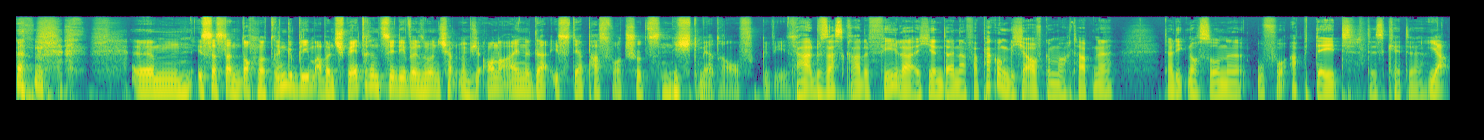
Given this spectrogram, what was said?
ähm, ist das dann doch noch drin geblieben. Aber in späteren CD-Versionen, ich habe nämlich auch noch eine, da ist der Passwortschutz nicht mehr drauf gewesen. Ja, du sagst gerade Fehler. Hier in deiner Verpackung, die ich aufgemacht habe, ne? Da liegt noch so eine UFO-Update-Diskette. Ja,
